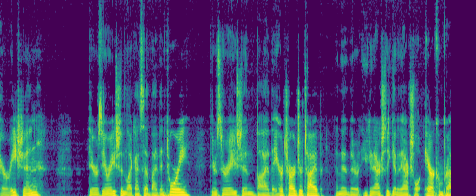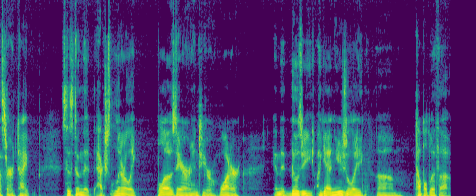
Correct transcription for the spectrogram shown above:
aeration. There's aeration, like I said, by Venturi. There's aeration by the air charger type, and then there you can actually get an actual air compressor type system that actually literally blows air into your water and those are again usually um, coupled with a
